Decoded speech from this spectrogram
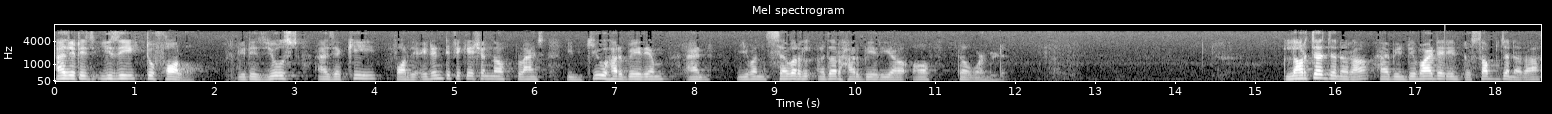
As it is easy to follow, it is used as a key for the identification of plants in Kew herbarium and even several other herbaria of the world. Larger genera have been divided into subgenera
